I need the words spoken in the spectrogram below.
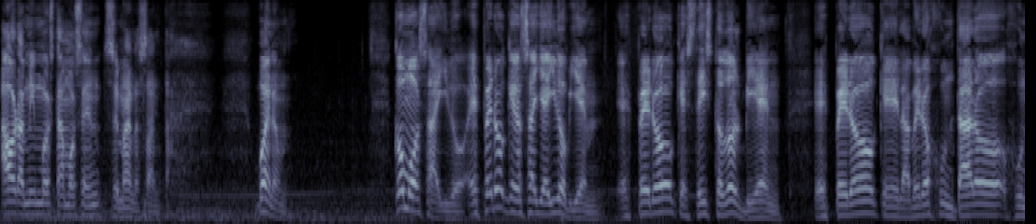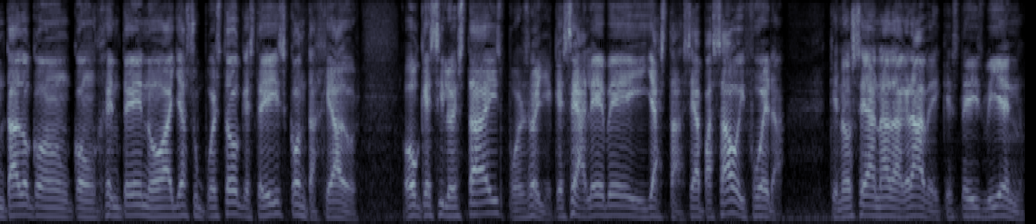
ahora mismo estamos en Semana Santa. Bueno, ¿cómo os ha ido? Espero que os haya ido bien, espero que estéis todos bien, espero que el haberos juntado, con gente no haya supuesto que estéis contagiados, o que si lo estáis, pues oye, que sea leve y ya está, se ha pasado y fuera, que no sea nada grave, que estéis bien.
